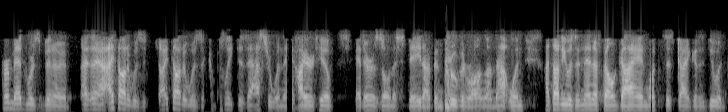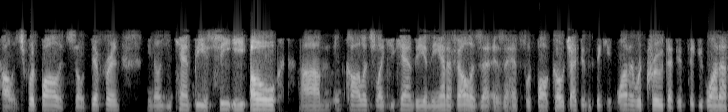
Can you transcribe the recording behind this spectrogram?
Herm Edwards has been a. I, I thought it was. I thought it was a complete disaster when they hired him at Arizona State. I've been proven wrong on that one. I thought he was an NFL guy, and what's this guy going to do in college football? It's so different. You know, you can't be a CEO um, in college like you can be in the NFL as a as a head football coach. I didn't think he'd want to recruit. I didn't think he'd want to,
